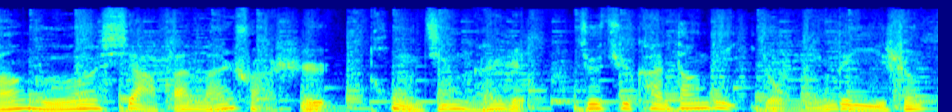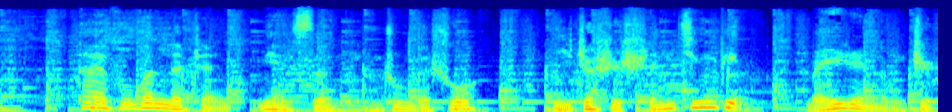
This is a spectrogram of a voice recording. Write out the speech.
嫦娥下凡玩耍时痛经难忍，就去看当地有名的医生。大夫问了诊，面色凝重地说：“你这是神经病，没人能治。”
